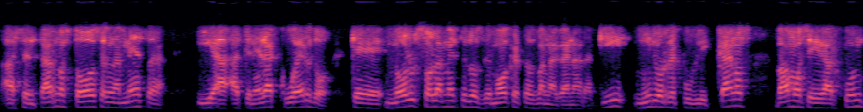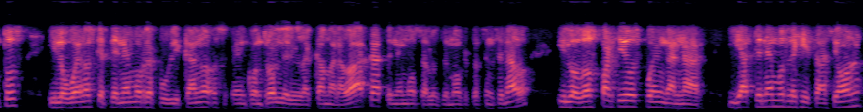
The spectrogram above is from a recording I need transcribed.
a sentarnos todos en la mesa y a, tener acuerdo que no solamente los demócratas van a ganar aquí, ni los republicanos vamos a llegar juntos y lo bueno es que tenemos republicanos en control de la Cámara Baja, tenemos a los demócratas en Senado y los dos partidos pueden ganar. Y ya tenemos legislación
